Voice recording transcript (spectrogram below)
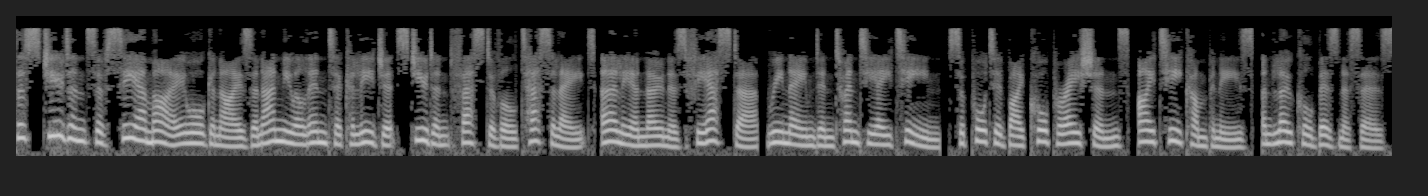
The students of CMI organize an annual intercollegiate student festival Tessellate earlier known as Fiesta, renamed in 2018, supported by corporations, IT companies, and local businesses.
